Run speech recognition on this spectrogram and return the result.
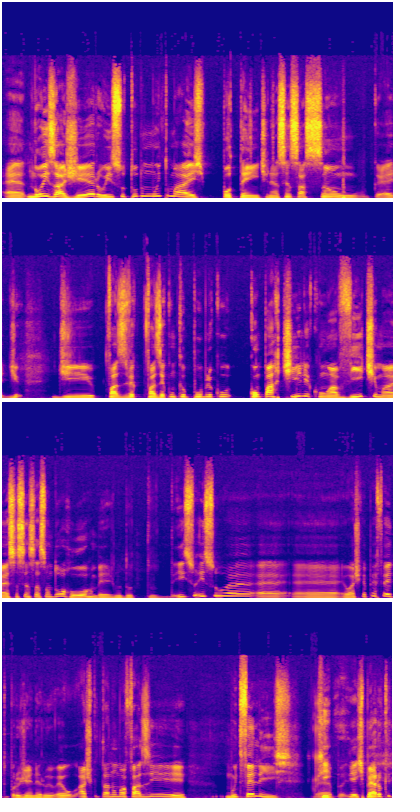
é, no exagero isso tudo muito mais potente, né? A sensação é, de, de fazer, fazer com que o público compartilhe com a vítima essa sensação do horror mesmo. Do, do- isso isso é, é- é- eu acho que é perfeito pro gênero. Eu acho que tá numa fase muito feliz. Que- É, espero que,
